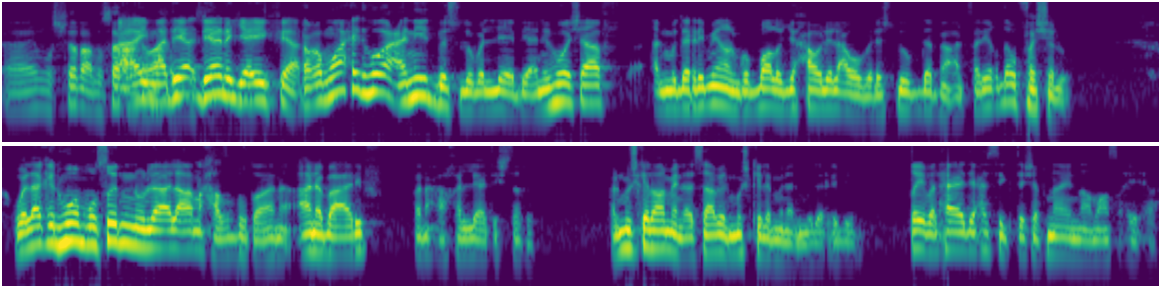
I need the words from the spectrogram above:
آه، مصر مصر على واحد دي. دي أنا جايك فيها. رقم واحد هو عنيد بأسلوب اللعب. يعني هو شاف المدربين القبال جو حاولوا يلعبوا بالأسلوب ده مع الفريق ده وفشلوا. ولكن هو مصر إنه لا لا أنا حظبطها أنا أنا بعرف أنا حخليها تشتغل. المشكلة ما من الاسامي المشكلة من المدربين. طيب الحاجة دي حسي اكتشفناها إنها ما صحيحة.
